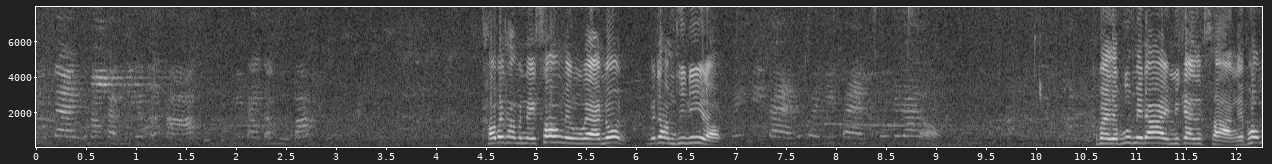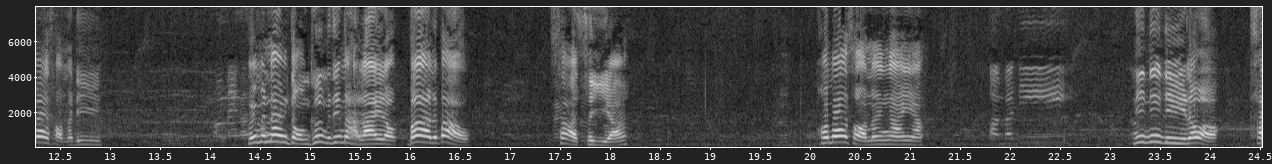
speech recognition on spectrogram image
มีแฟนคุณทำแบบนี้ได้ไหมคะ มีแฟนจับมือปะเขาไปทำมันในซ่องในโรงแรมโน่นไม่ทำที่นี่หรอกไม่มีแฟนไม่เคยมีแฟนพูดไม่ได้หรอกทำไมจะพูดไม่ได้มีการศึกษาไงพ่อแม่สอนมาดีพ่อแม่ก็ไม่มานั่งจองขึ้นไปที่มหาลัยหรอกบ้าหรือเปล่าศาสตร์เสีย พ่อแม่สอนมาไงอะสอนมาดี นี่นี่ดีแล้วเหรอใคร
